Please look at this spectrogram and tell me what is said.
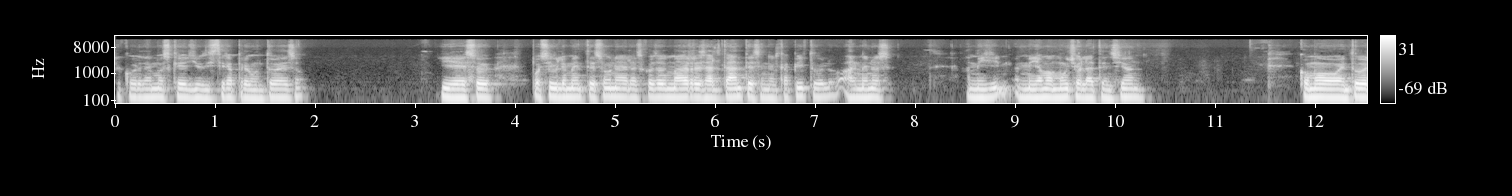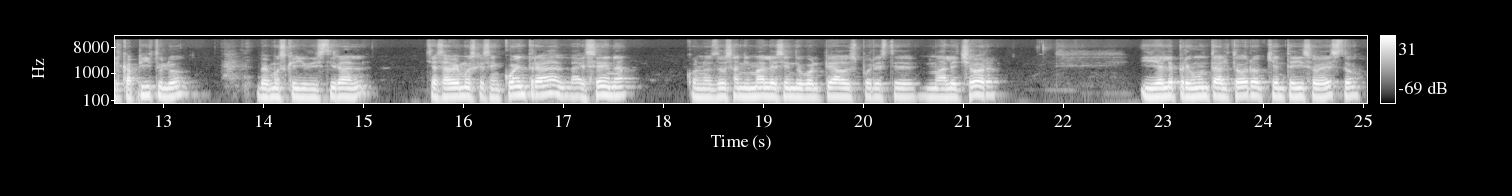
recordemos que Yudhishthira preguntó eso. Y eso posiblemente es una de las cosas más resaltantes en el capítulo, al menos a mí me llama mucho la atención. Como en todo el capítulo, vemos que Yudhishthira ya sabemos que se encuentra la escena con los dos animales siendo golpeados por este malhechor. Y él le pregunta al toro, ¿quién te hizo esto?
